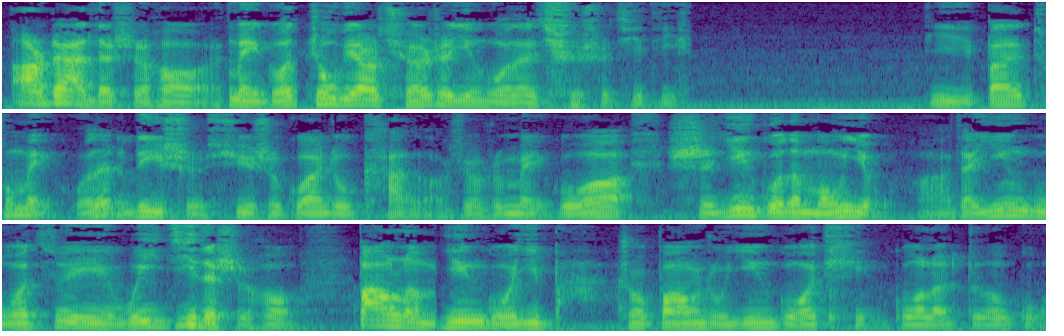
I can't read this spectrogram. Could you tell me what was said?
二战的时候，美国周边全是英国的军事基地。一般从美国的历史叙事观中看了，就是美国是英国的盟友啊，在英国最危机的时候帮了英国一把，说帮助英国挺过了德国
